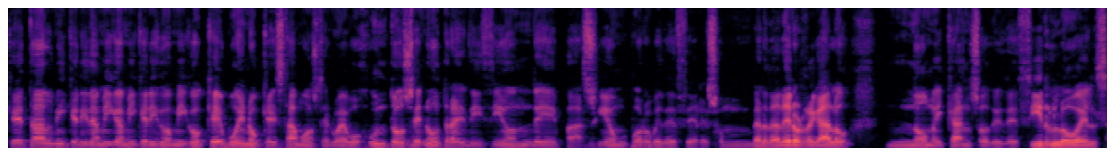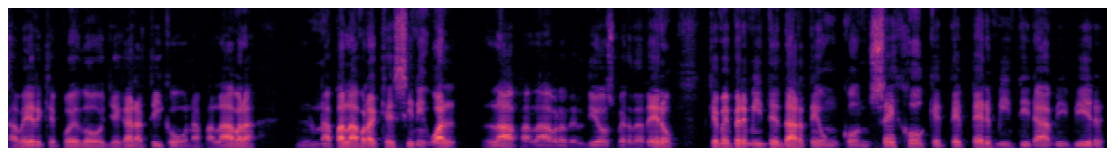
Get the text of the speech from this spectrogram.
¿Qué tal mi querida amiga, mi querido amigo? Qué bueno que estamos de nuevo juntos en otra edición de Pasión por Obedecer. Es un verdadero regalo, no me canso de decirlo, el saber que puedo llegar a ti con una palabra, una palabra que es sin igual, la palabra del Dios verdadero, que me permite darte un consejo que te permitirá vivir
